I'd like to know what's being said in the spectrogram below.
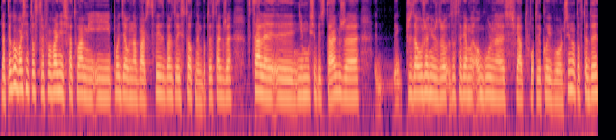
Dlatego właśnie to strefowanie światłami i podział na warstwy jest bardzo istotny, bo to jest tak, że wcale y, nie musi być tak, że y, przy założeniu, że zostawiamy ogólne światło tylko i wyłącznie, no to wtedy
